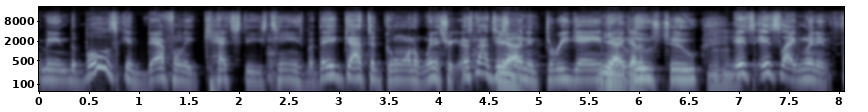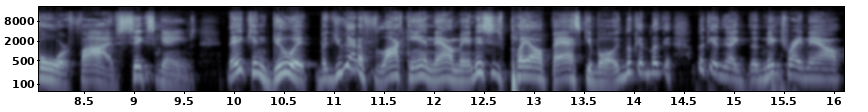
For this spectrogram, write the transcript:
I mean, the Bulls can definitely catch these teams, but they got to go on a winning streak. That's not just Yeah. winning three games Yeah, and get it. lose 2 Mhm. It's it's like winning four, five, six games. They can do it, but you got to lock in now, man. This is playoff basketball. Look at look at look at like the Knicks right now.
